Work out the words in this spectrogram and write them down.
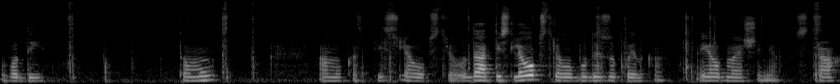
води. Тому, а ну-ка, після обстрілу. Да, після обстрілу буде зупинка і обмеження, страх,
